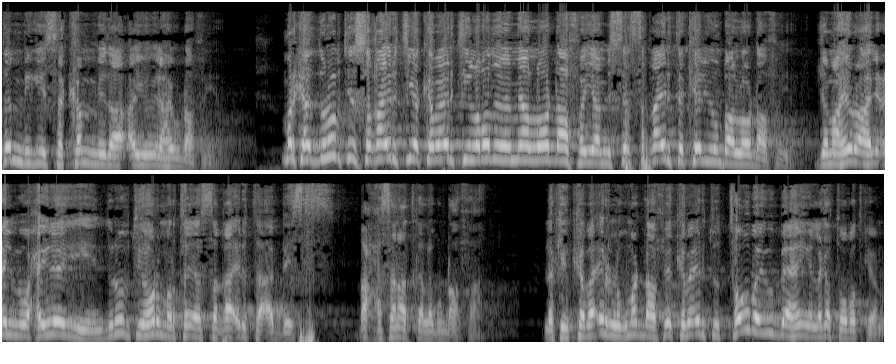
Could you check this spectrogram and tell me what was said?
dembigiisa ka mida ayuu ilaahay u dhaafaya marka dunuubtii sakaa'irtii iyo kabaa'irtii labadaba miyaa loo dhaafaya mise sakaa'irta keliyuunbaa loo dhaafaya jamaahiiru ahlicilmi waxay leeyihiin dunuubtii hormartay ee sakaa'irta ah bes baa xasanaadka lagu dhaafaa. Laakiin kabaa'ir laguma dhaafee kabaa'irtu tawbay u baahan yihiin laga toobad keeno.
